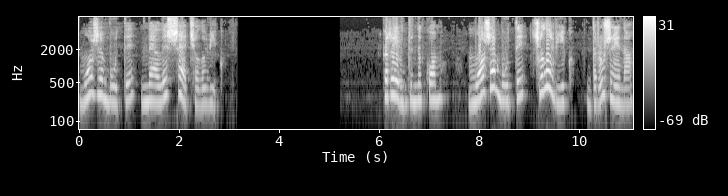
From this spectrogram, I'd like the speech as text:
може бути не лише чоловік, Кривдником може бути чоловік, дружина,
